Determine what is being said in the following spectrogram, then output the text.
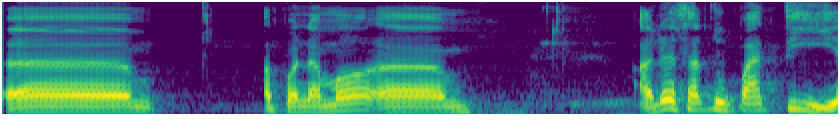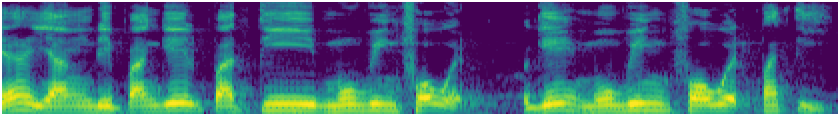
Uh, apa nama? Uh, ada satu parti ya yang dipanggil parti Moving Forward. Okey, Moving Forward Party.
